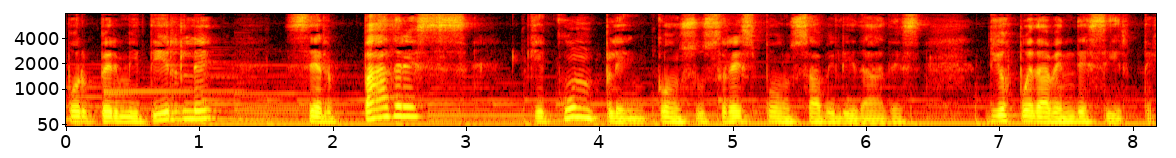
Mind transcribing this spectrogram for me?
por permitirle ser padres que cumplen con sus responsabilidades. Dios pueda bendecirte.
